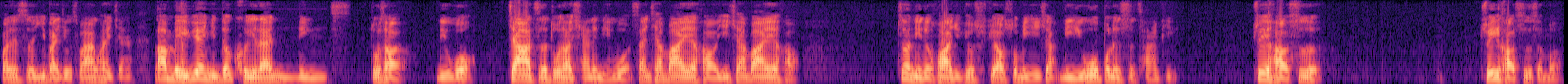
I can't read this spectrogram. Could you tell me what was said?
或者是一百九十八块钱，那每月你都可以来领多少？礼物价值多少钱的礼物，三千八也好，一千八也好，这里的话也就需要说明一下，礼物不能是产品，最好是最好是什么？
